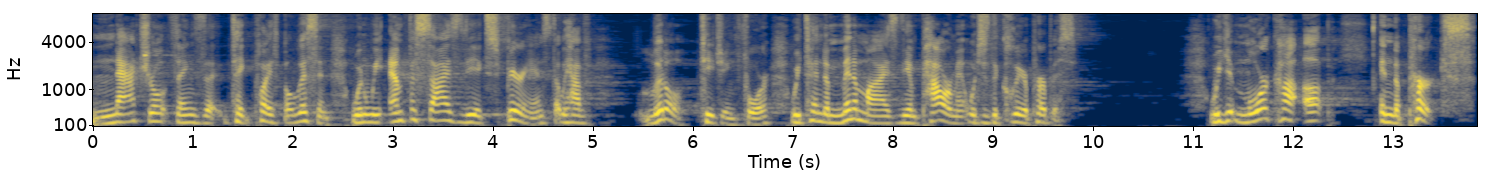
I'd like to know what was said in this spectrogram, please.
natural things that take place. But listen, when we emphasize the experience that we have little teaching for, we tend to minimize the empowerment, which is the clear purpose. We get more caught up in the perks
